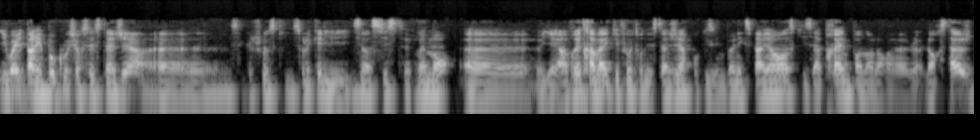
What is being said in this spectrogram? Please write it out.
EY euh, parie beaucoup sur ses stagiaires, euh, c'est quelque chose sur lequel ils, insistent vraiment. il y a un vrai travail qui est fait autour des stagiaires pour qu'ils aient une bonne expérience, qu'ils apprennent pendant leur, stage.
